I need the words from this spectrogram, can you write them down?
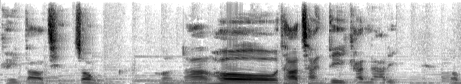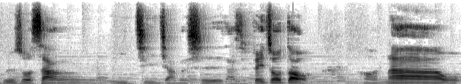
可以到浅中哦，然后它产地看哪里哦，比如说上一集讲的是它是非洲豆。哦，那我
